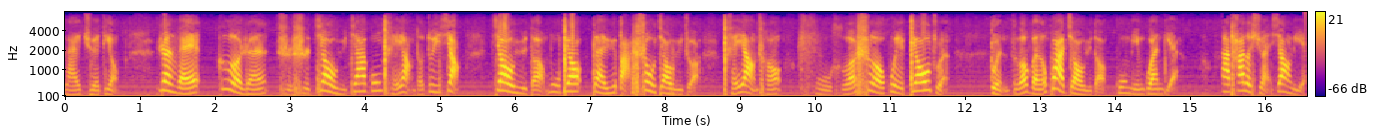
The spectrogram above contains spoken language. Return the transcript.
来决定，认为个人只是教育加工培养的对象，教育的目标在于把受教育者培养成符合社会标准准则文化教育的公民观点。那它的选项里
